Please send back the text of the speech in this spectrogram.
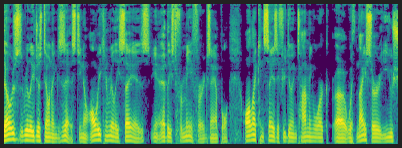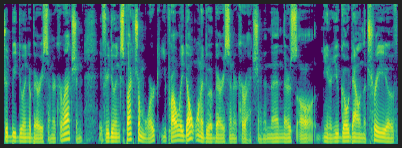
those really just don't exist. You know, all we can really say is, you know, at least for me, for example, all I can say is if you're doing timing work uh, with NICER, you should be doing a barycenter correction. If you're doing spectrum work, you probably don't want to do a barycenter correction. And then there's, uh, you know, you go down the tree of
